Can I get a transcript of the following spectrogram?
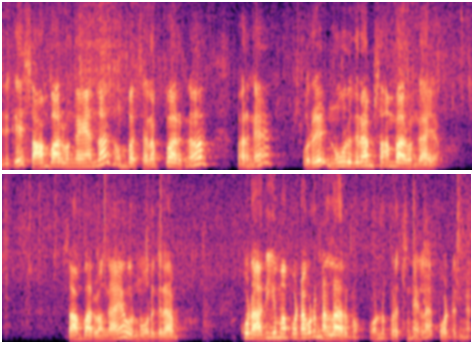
இதுக்கு சாம்பார் வெங்காயம் தான் ரொம்ப சிறப்பாக இருக்கும். பாருங்கள் ஒரு நூறு கிராம் சாம்பார் வெங்காயம். சாம்பார் வெங்காயம் ஒரு நூறு கிராம். கூட அதிகமாக போட்டால் கூட நல்லாயிருக்கும் ஒன்றும் பிரச்சனை இல்லை போட்டுக்கங்க.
